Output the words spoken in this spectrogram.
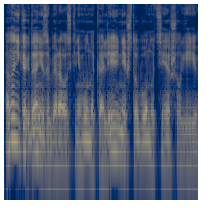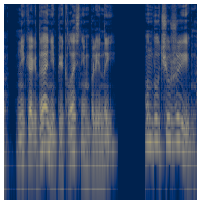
Она никогда не забиралась к нему на колени, чтобы он утешил ее, никогда не пекла с ним блины. Он был чужим,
